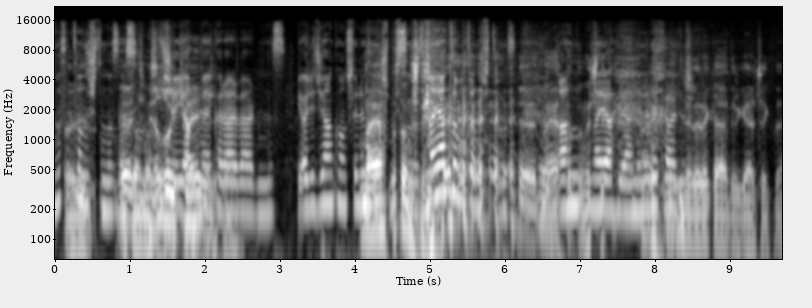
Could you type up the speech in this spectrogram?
Nasıl Öyle- tanıştınız? Evet, Nasıl biraz bir o şey yapmaya girecek karar abi. verdiniz? Bir Ali Cihan konserine Nayah'ta tanışmışsınız. tanıştık. Nayah'ta mı tanıştınız? evet, Nayah'ta ah tanıştık. Nayah ya nelere kadir. Nelere kadir gerçekten.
